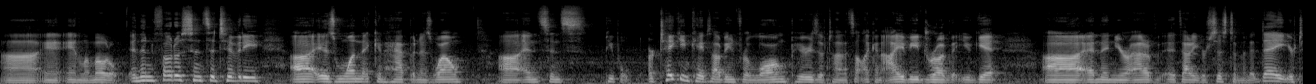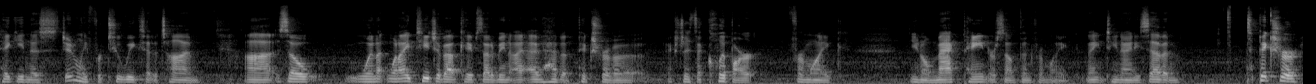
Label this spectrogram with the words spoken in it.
uh, and, and. And then photosensitivity uh, is one that can happen as well. Uh, and since people are taking capecitabine for long periods of time, it's not like an IV drug that you get. Uh, and then you're out of it's out of your system in a day. You're taking this generally for two weeks at a time. Uh, so when when I teach about capecitabine, I, I have a picture of a actually it's a clip art from like you know Mac Paint or something from like 1997. It's a picture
